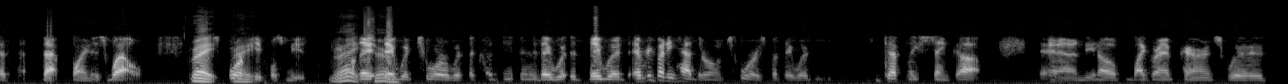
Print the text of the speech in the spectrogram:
at that point as well Right. Poor Right. people's music You Right. know, they, sure. they would tour with the they would they would everybody had their own tours but they would definitely sync up and you know my grandparents would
